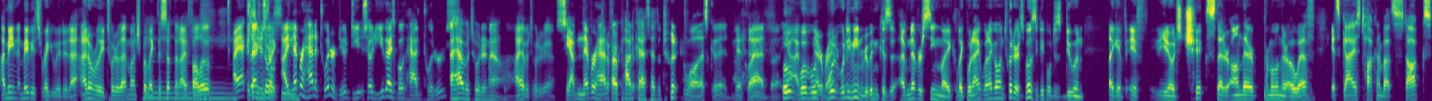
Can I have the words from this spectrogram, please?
I mean, maybe it's regulated. I, I don't really Twitter that much, but like the stuff that I follow, Mm, I actually seems just, like- I never had a Twitter, dude. Do you? So do you guys both had Twitters? I have a Twitter now. I have a Twitter. Yeah. See, I've never had a Our fucking Twitter. podcast has a Twitter. Well, that's good. I'm Yeah. glad, but Well, yeah, I've what, what, never had what, a what do you Twitter. mean, Ruben? Because I've never seen like like when I when I go on Twitter, it's mostly people just doing like if if you know it's chicks that are on there promoting their OF, it's guys talking about stocks.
